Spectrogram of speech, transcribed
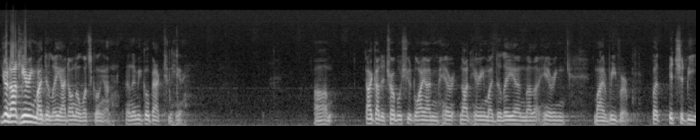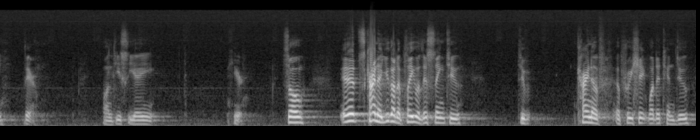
you're not hearing my delay. I don't know what's going on. And let me go back to here. Um, I got to troubleshoot why I'm hear- not hearing my delay and not hearing my reverb. But it should be there on DCA here. So it's kind of, you got to play with this thing to, to kind of appreciate what it can do.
